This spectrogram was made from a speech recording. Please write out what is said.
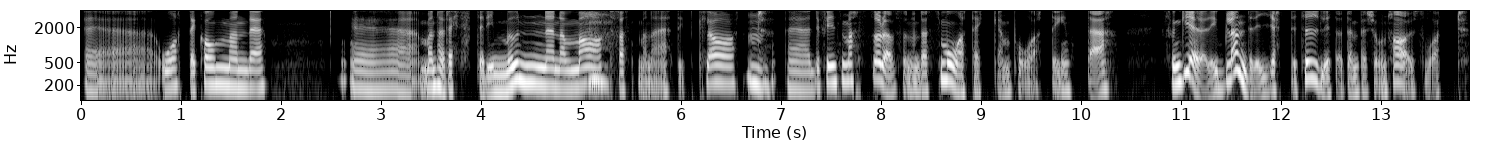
eh, återkommande. Eh, man har rester i munnen av mat mm. fast man har ätit klart. Mm. Eh, det finns massor av sådana där små tecken på att det inte fungerar. Ibland är det jättetydligt att en person har svårt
